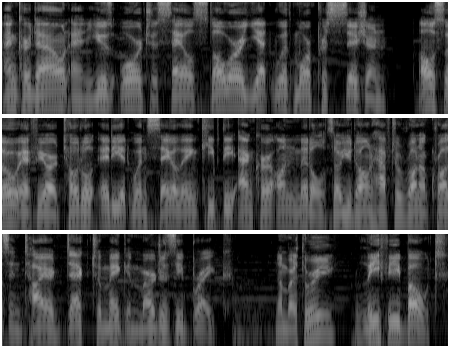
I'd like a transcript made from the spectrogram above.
Anchor down and use oar to sail slower yet with more precision. Also, if you're a total idiot when sailing, keep the anchor on middle so you don't have to run across entire deck to make emergency brake. Number 3. Leafy Boat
